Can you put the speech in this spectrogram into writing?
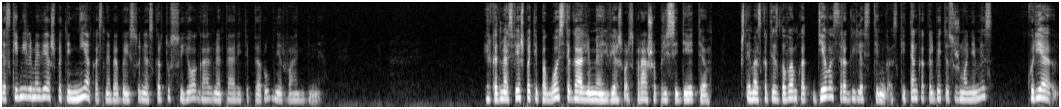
nes kai mylime viešpatį, niekas nebebaisu, nes kartu su juo galime perėti per ugnį ir vandenį. Ir kad mes viešpatį paguosti galime, viešpars prašo prisidėti. Štai mes kartais galvojam, kad Dievas yra gailestingas, kai tenka kalbėti su žmonėmis, kurie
